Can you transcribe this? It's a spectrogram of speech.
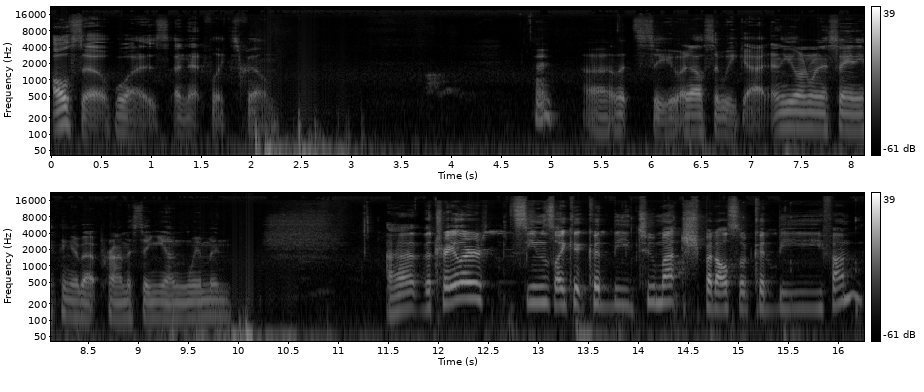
also was a Netflix film. Okay. Uh, let's see, what else have we got? Anyone want to say anything about promising young women? Uh, the trailer seems like it could be too much, but also could be fun,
